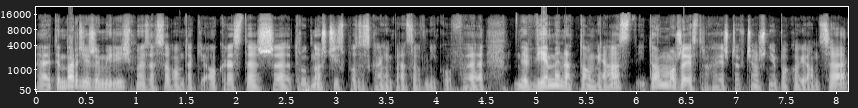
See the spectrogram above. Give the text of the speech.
E, tym bardziej, że mieliśmy za sobą taki okres też e, trudności z pozyskaniem pracowników. E, wiemy natomiast, i to może jest trochę jeszcze wciąż niepokojące,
